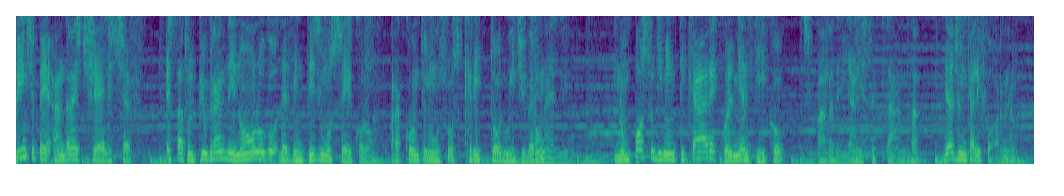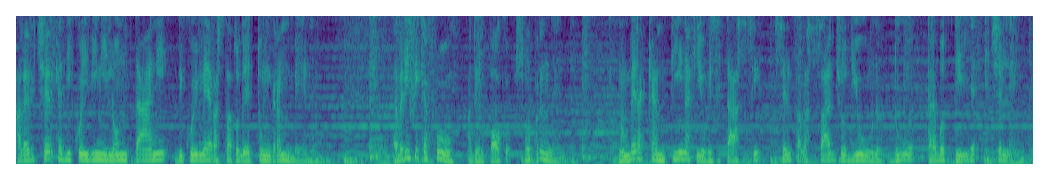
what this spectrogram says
Principe Andrei Chelichev è stato il più grande enologo del XX secolo, racconta in un suo scritto Luigi Veronelli. Non posso dimenticare quel mio antico, si parla degli anni 70, viaggio in California, alla ricerca di quei vini lontani di cui mi era stato detto un gran bene. La verifica fu, a dir poco, sorprendente. Non v'era cantina che io visitassi senza l'assaggio di una, due, tre bottiglie eccellenti.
